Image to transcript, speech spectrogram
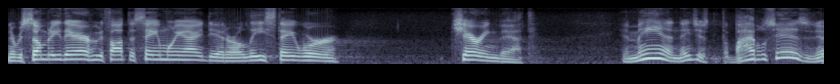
There was somebody there who thought the same way I did, or at least they were sharing that. And man, they just, the Bible says, they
